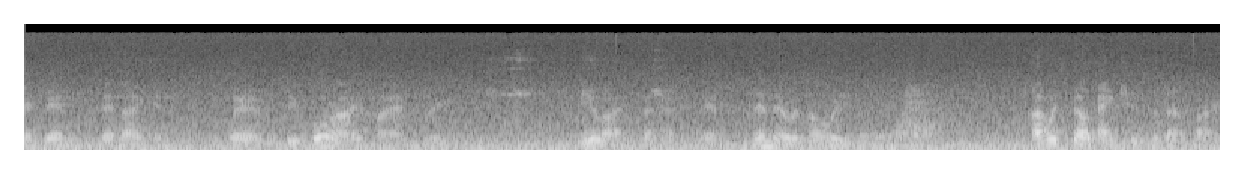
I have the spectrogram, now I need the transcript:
and then then I can where before I, I actually realized that then then there was always I always felt anxious about life.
